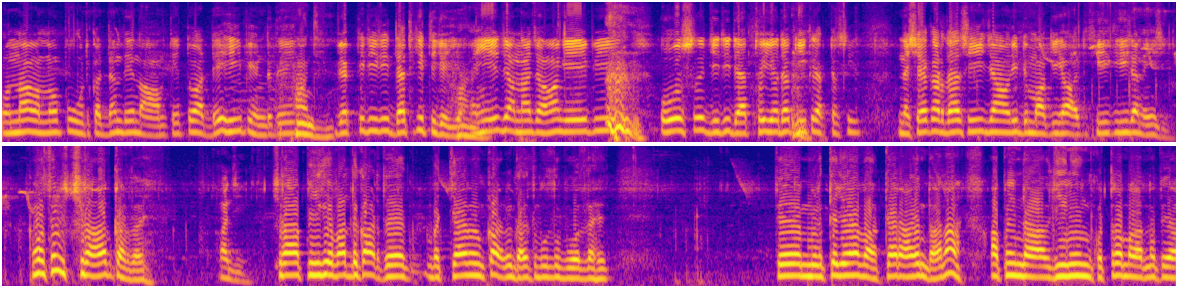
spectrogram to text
ਉਹਨਾਂ ਵੱਲੋਂ ਭੂਤ ਕੱਢਣ ਦੇ ਨਾਮ ਤੇ ਤੁਹਾਡੇ ਹੀ ਪਿੰਡ ਦੇ ਹਾਂਜੀ। ਵਿਅਕਤੀ ਦੀ ਡੈਥ ਕੀਤੀ ਗਈ ਹੈ। ਅਸੀਂ ਇਹ ਜਾਨਣਾ ਚਾਹਾਂਗੇ ਵੀ ਉਸ ਜਿਹਦੀ ਡੈਥ ਹੋਈ ਉਹਦਾ ਕੀ ਕਰੈਕਟਰ ਸੀ? ਨਸ਼ਾ ਕਰਦਾ ਸੀ ਜਾਂ ਉਹਦੀ ਦਿਮਾਗੀ ਹਾਲਤ ਠੀਕ ਹੀ ਜਾਂ ਨਹੀਂ ਸੀ? ਉਹ ਸਿਰਫ ਸ਼ਰਾਬ ਕਰਦਾ ਹੈ ਹਾਂਜੀ। ਸ਼ਰਾਬ ਪੀ ਕੇ ਵੱਧ ਘੱਟ ਤੇ ਬੱਚਿਆਂ ਨੂੰ ਘਰ ਵਿੱਚ ਗਲਤ ਬੋਲ ਬੋਲਦਾ ਹੈ ਤੇ ਮਿਲ ਕੇ ਜਿਹੜਾ ਵਾਕਿਆ ਰਾਹ ਹੁੰਦਾ ਨਾ ਆਪਣੀ ਨਾਲ ਜੀ ਨੂੰ ਕੁੱਟਰ ਮਾਰਨ ਪਿਆ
